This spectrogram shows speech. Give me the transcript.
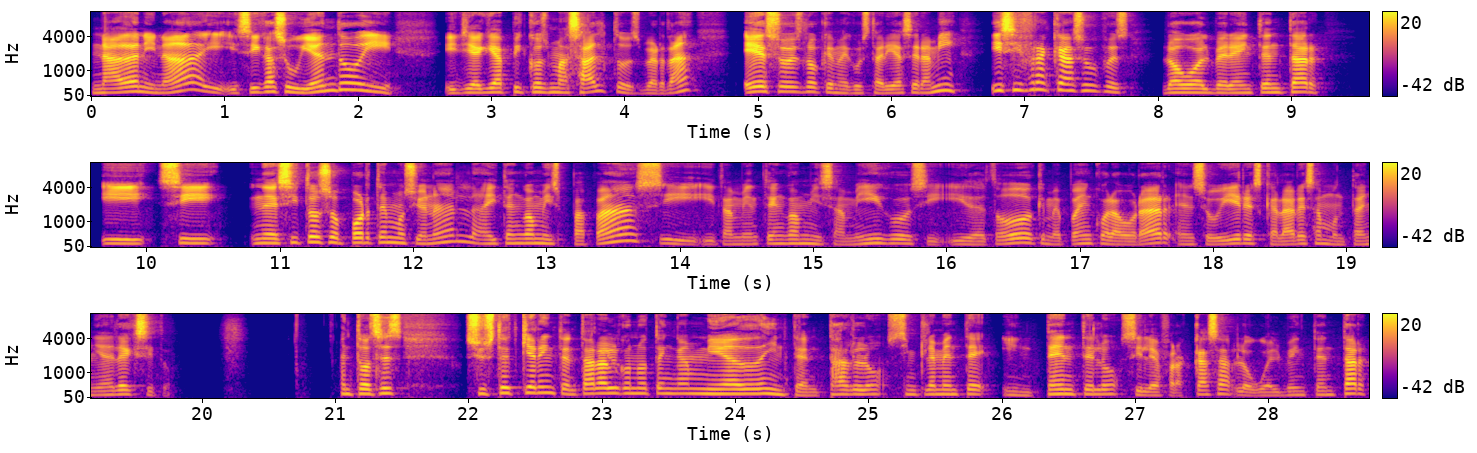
nada ni nada y, siga subiendo y, llegue a picos más altos, ¿verdad? Eso es lo que me gustaría hacer a mí. Y si fracaso, pues lo volveré a intentar. Y si necesito soporte emocional, ahí tengo a mis papás y, también tengo a mis amigos y, de todo que me pueden colaborar en subir, escalar esa montaña del éxito. Entonces, si usted quiere intentar algo, no tenga miedo de intentarlo, simplemente inténtelo, si le fracasa, lo vuelve a intentar.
